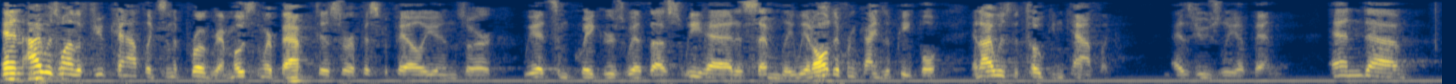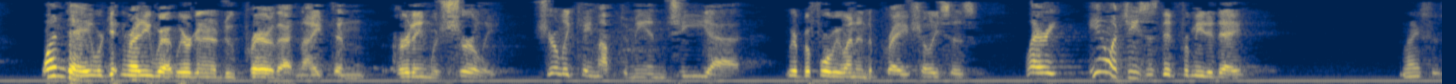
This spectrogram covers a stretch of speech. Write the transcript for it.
And I was one of the few Catholics in the program. Most of them were Baptists or Episcopalians, or we had some Quakers with us. We had assembly. We had all different kinds of people, and I was the token Catholic as usually have been. And uh, one day we're getting ready. We were going to do prayer that night, and her name was Shirley. Shirley came up to me, and she, uh, we before we went into pray, Shirley says, "Larry, you know what Jesus did for me today?" And I says,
